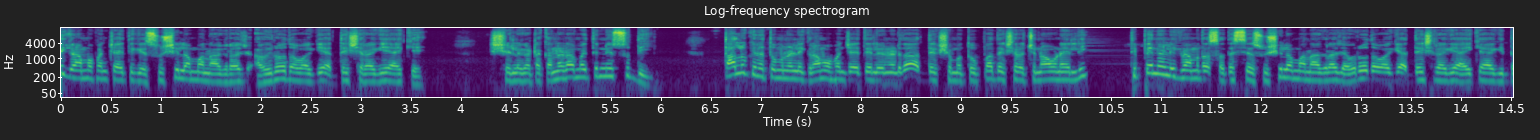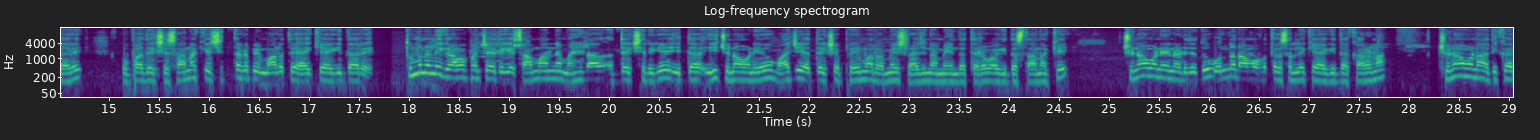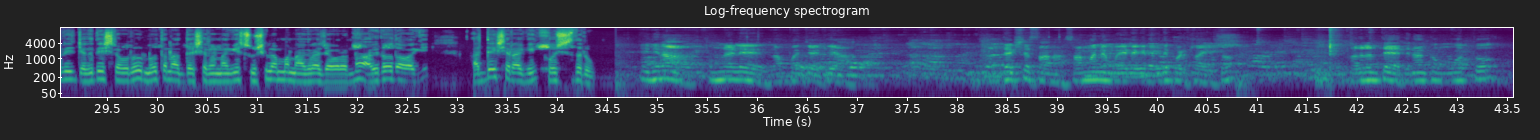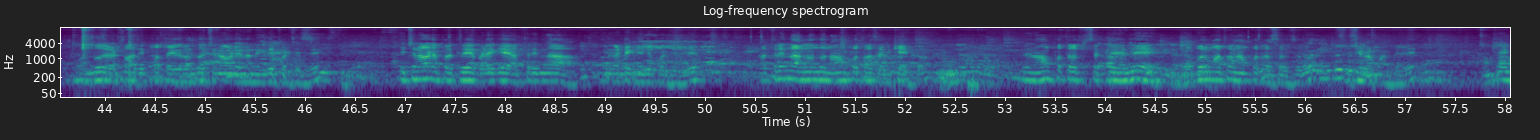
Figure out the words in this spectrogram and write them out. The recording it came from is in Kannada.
ತುಮ್ಮನಹಳ್ಳಿ ಗ್ರಾಮ ಪಂಚಾಯತಿಗೆ ಸುಶೀಲಮ್ಮ ನಾಗರಾಜ್ ಅವಿರೋಧವಾಗಿ ಅಧ್ಯಕ್ಷರಾಗಿ ಆಯ್ಕೆ. ಶಿಡ್ಲಘಟ್ಟ ಕನ್ನಡ ಮೈತ್ರಿ ಸುದ್ದಿ. ತಾಲೂಕಿನ ತುಮ್ಮನಹಳ್ಳಿ ಗ್ರಾಮ ಪಂಚಾಯತಿಯಲ್ಲಿ ನಡೆದ ಅಧ್ಯಕ್ಷ ಮತ್ತು ಉಪಾಧ್ಯಕ್ಷರ ಚುನಾವಣೆಯಲ್ಲಿ ತಿಪ್ಪೇನಹಳ್ಳಿ ಗ್ರಾಮದ ಸದಸ್ಯ ಸುಶೀಲಮ್ಮ ನಾಗರಾಜ್ ಅವಿರೋಧವಾಗಿ ಅಧ್ಯಕ್ಷರಾಗಿ ಆಯ್ಕೆಯಾಗಿದ್ದಾರೆ. ಉಪಾಧ್ಯಕ್ಷ ಸ್ಥಾನಕ್ಕೆ ಚಿತ್ತಡಪಿ ಮಾರುತಿ ಆಯ್ಕೆಯಾಗಿದ್ದಾರೆ. ತುಮ್ಮನಹಳ್ಳಿ ಗ್ರಾಮ ಪಂಚಾಯತಿಗೆ ಸಾಮಾನ್ಯ ಮಹಿಳಾ ಅಧ್ಯಕ್ಷರಿಗೆ ಇದ್ದ ಈ ಚುನಾವಣೆಯು ಮಾಜಿ ಅಧ್ಯಕ್ಷ ಪ್ರೇಮ ರಮೇಶ್ ರಾಜೀನಾಮೆಯಿಂದ ತೆರವಾಗಿದ್ದ ಸ್ಥಾನಕ್ಕೆ ಚುನಾವಣೆ ನಡೆದಿದ್ದು ಒಂದು ನಾಮಪತ್ರ ಸಲ್ಲಿಕೆಯಾಗಿದ್ದ ಕಾರಣ ಚುನಾವಣಾ ಅಧಿಕಾರಿ ಜಗದೀಶ್ ರವರು ನೂತನ ಅಧ್ಯಕ್ಷರನ್ನಾಗಿ ಸುಶೀಲಮ್ಮ ನಾಗರಾಜ್ ಅವರನ್ನು ಅವಿರೋಧವಾಗಿ ಅಧ್ಯಕ್ಷರಾಗಿ ಘೋಷಿಸಿದರು. ಈ ದಿನ ತುಮ್ಮನಹಳ್ಳಿ ಗ್ರಾಮ ಪಂಚಾಯಿತಿಯ ಅಧ್ಯಕ್ಷ ಸ್ಥಾನ ಸಾಮಾನ್ಯ ಮಹಿಳೆಗೆ ನಿಗದಿಪಡಿಸಲಾಗಿತ್ತು. ಅದರಂತೆ ದಿನಾಂಕ ಮೂವತ್ತು ಒಂದು ಎರಡು ಸಾವಿರದ ಇಪ್ಪತ್ತೈದರಂದು ಚುನಾವಣೆಯನ್ನು ನಿಗದಿಪಡಿಸಿದ್ವಿ. ಈ ಚುನಾವಣೆ ಪ್ರಕ್ರಿಯೆ ಬೆಳಗ್ಗೆ ಹತ್ತರಿಂದ ಒಂದು ಗಂಟೆಗೆ ನಿಗದಿಪಡಿಸಿದ್ವಿ. ಹತ್ತರಿಂದ ಹನ್ನೊಂದು ನಾಮಪತ್ರ ಸಲ್ಲಿಕೆ ಇತ್ತು. ನಾಮಪತ್ರ ಸಲ್ಲಿಕೆಯಲ್ಲಿ ಒಬ್ಬರು ಮಾತ್ರ ನಾಮಪತ್ರ ಸಲ್ಲಿಸಿದ್ರು ಸುಶೀಲಮ್ಮ ಅಂತೇಳಿ.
